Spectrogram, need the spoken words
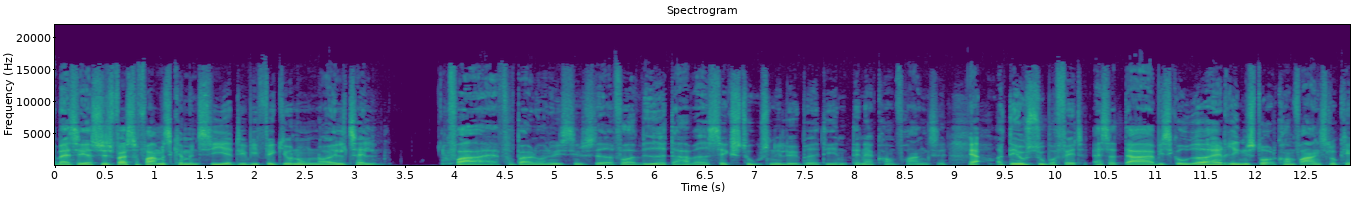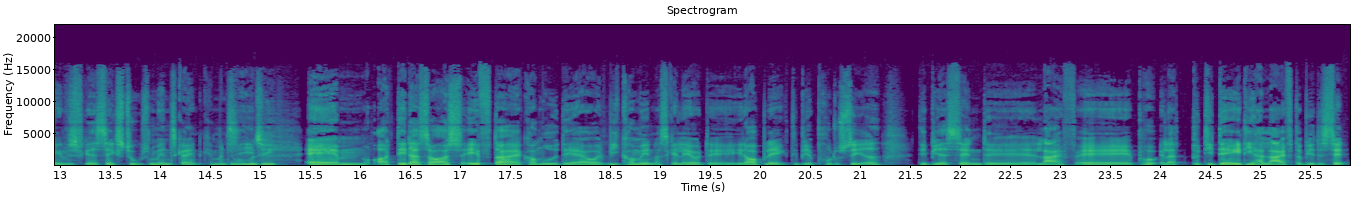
Jamen altså, jeg synes først og fremmest kan man sige, at vi fik jo nogle nøgletal fra, fra Børne- og Undervisningsministeriet for at vide, at der har været 6.000 i løbet af den, den her konference. Ja. Og det er jo super fedt. Altså, der, vi skal ud og have et rimelig stort konferencelokale, hvis vi skal have 6.000 mennesker ind, kan man sige. Man sige. Øhm, og det, der så også efter er kommet ud, det er jo, at vi kommer ind og skal lave et, øh, et oplæg. Det bliver produceret. Det bliver sendt øh, live, øh, på, eller på de dage, de har live, der bliver det sendt.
